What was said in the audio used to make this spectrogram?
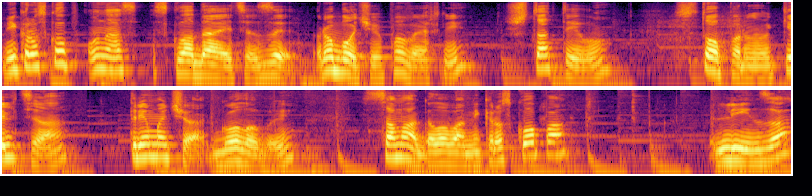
Мікроскоп у нас складається з робочої поверхні, штативу, стопорного кільця, тримача голови, сама голова мікроскопа, лінза,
